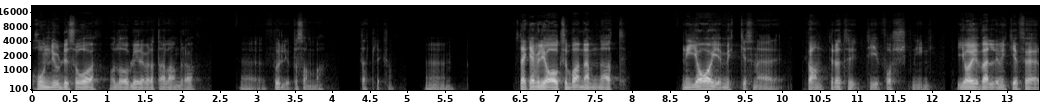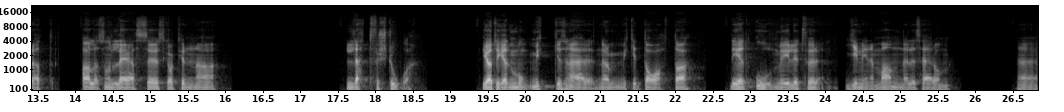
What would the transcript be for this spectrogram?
hon gjorde så och då blir det väl att alla andra eh, följer på samma sätt liksom. Eh, Sen kan väl jag också bara nämna att när jag gör mycket sån här kvantitativ forskning, jag är väldigt mycket för att alla som läser ska kunna lätt förstå. Jag tycker att mycket sån här, när de mycket data, det är helt omöjligt för gemene man eller så här om eh,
